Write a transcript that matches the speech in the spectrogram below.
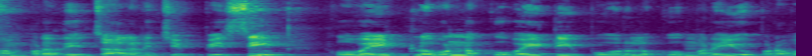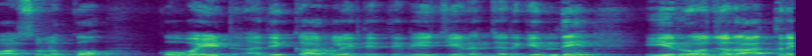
సంప్రదించాలని చెప్పేసి కువైట్లో ఉన్న కువైటీ పౌరులకు మరియు ప్రవాసులకు కువైట్ అధికారులు అయితే తెలియజేయడం జరిగింది. ఈ రోజు రాత్రి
